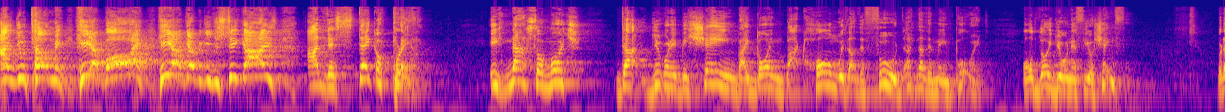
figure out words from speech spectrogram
and you tell me, here, boy, here. You see, guys, at the stake of prayer, it's not so much that you're going to be shamed by going back home without the food. That's not the main point, although you're going to feel shameful. But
